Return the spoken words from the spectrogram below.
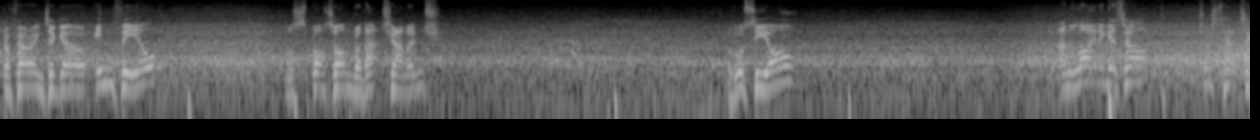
Preferring to go infield. Well, spot on with that challenge. Roussillon. And lining it up. Just had to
